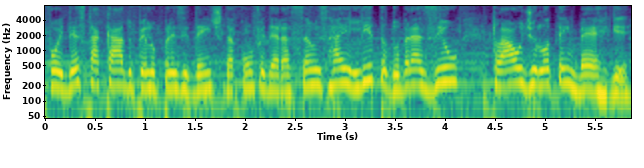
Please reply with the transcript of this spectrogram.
foi destacado pelo presidente da Confederação Israelita do Brasil, Cláudio Lotenberg.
